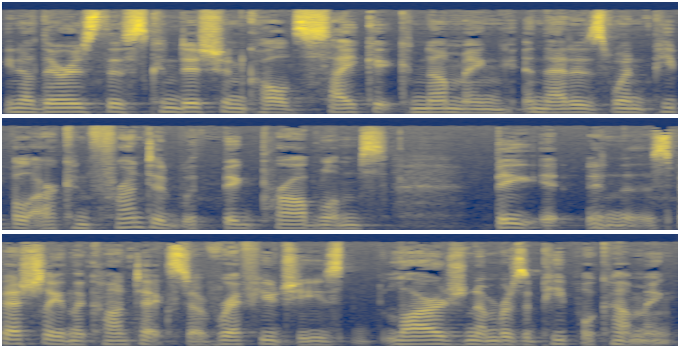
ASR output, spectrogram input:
You know, there is this condition called psychic numbing, and that is when people are confronted with big problems, big, especially in the context of refugees, large numbers of people coming.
